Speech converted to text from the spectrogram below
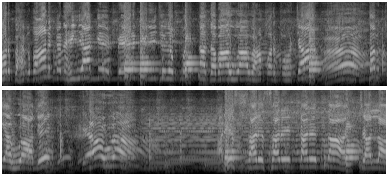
और भगवान कन्हैया के पैर के नीचे जो पत्ता दबा हुआ वहाँ पर पहुँचा हाँ। तब क्या हुआ आगे? क्या हुआ? अरे सर सर करता चला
